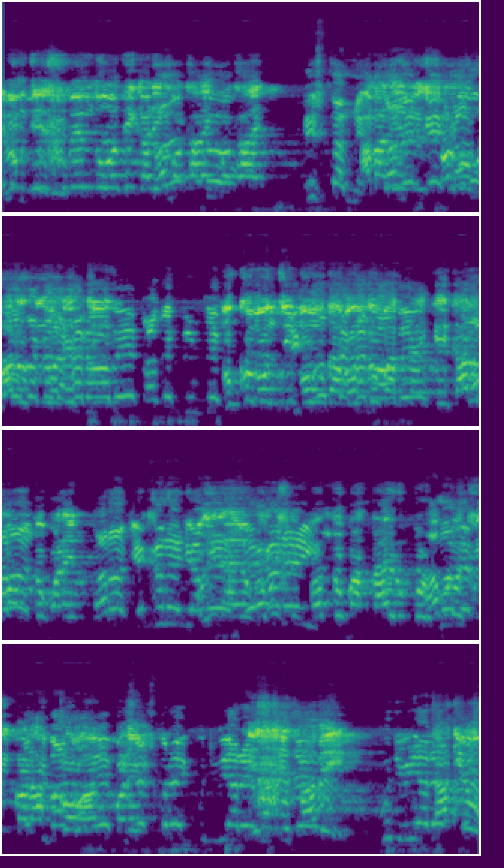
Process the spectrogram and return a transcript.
এবং যে শুভেন্দু অধিকারী কথায় কথায় আমাদের সর্বভারতীয় নেত্রী মুখ্যমন্ত্রী মমতা বন্দ্যোপাধ্যায়কে গালমন্দ করেন। অধিনায়ক অভিষেক বন্দ্যোপাধ্যায়ের উপর কুরুচি করা প্রমাণ করে তাকেও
